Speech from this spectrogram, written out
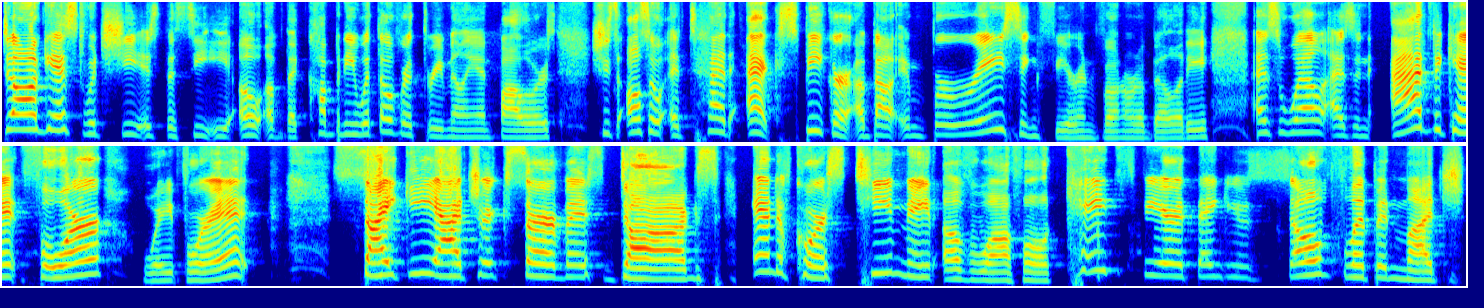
Dogist, which she is the CEO of the company with over 3 million followers. She's also a TEDx speaker about embracing fear and vulnerability, as well as an advocate for, wait for it, psychiatric service dogs, and of course, teammate of Waffle, Kate Speer. Thank you so flippin' much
